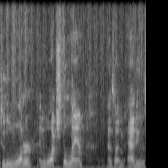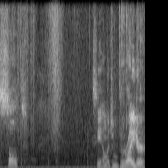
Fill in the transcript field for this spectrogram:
to the water and watch the lamp as I'm adding the salt. See how much brighter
